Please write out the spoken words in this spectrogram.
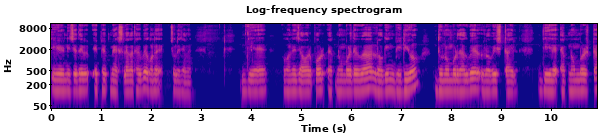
দিয়ে নিচে এফ এফ ম্যাক্স লেখা থাকবে, ওখানে চলে যাবেন। দিয়ে ওখানে যাওয়ার পর এক নম্বরে দেবে লগিং ভিডিও দু নম্বরে থাকবে লবি স্টাইল দিয়ে এক নম্বরটা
